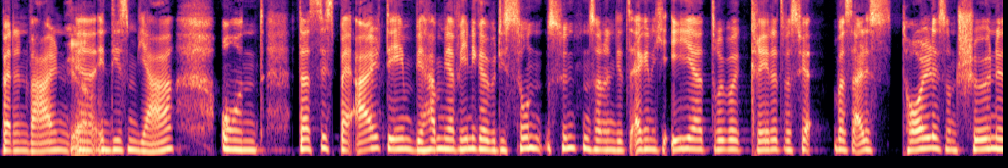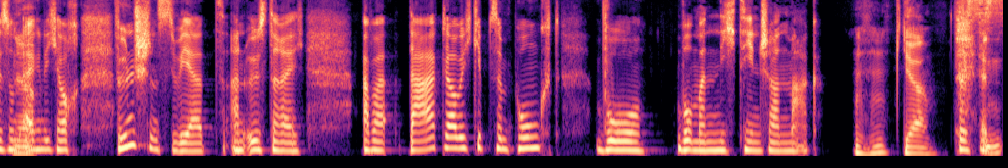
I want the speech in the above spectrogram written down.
bei den Wahlen Ja. äh, in diesem Jahr. Und das ist bei all dem, wir haben ja weniger über die Sünden, sondern jetzt eigentlich eher drüber geredet, was wir was alles toll ist und schön ist und Ja. eigentlich auch wünschenswert an Österreich. Aber da, glaube ich, gibt es einen Punkt, wo, wo man nicht hinschauen mag. Mhm. Yeah. Das and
